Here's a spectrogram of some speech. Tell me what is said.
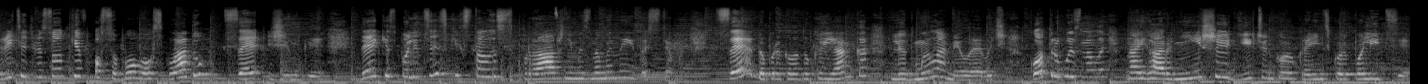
20-30% особового складу це жінки. Деякі з поліцейських стали справжніми знаменитостями. Це, до прикладу, киянка Людмила Мілевич, котру визнали найгарнішою дівчинкою української поліції.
